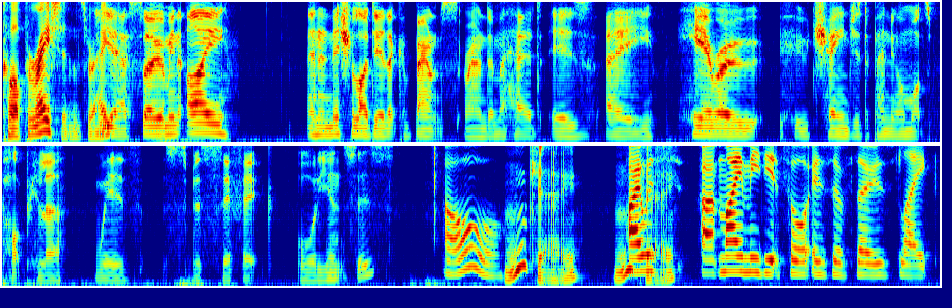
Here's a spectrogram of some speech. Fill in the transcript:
corporations, right? Yeah, so I mean, I an initial idea that could bounce around in my head is a hero who changes depending on what's popular with specific audiences. Oh. Okay. I was uh, my immediate thought is of those like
